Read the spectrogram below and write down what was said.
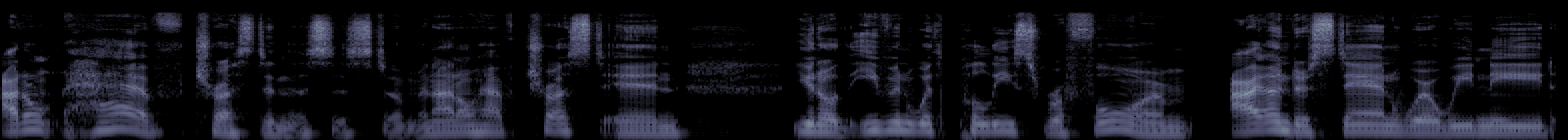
I don't have trust in the system, and I don't have trust in, you know, even with police reform. I understand where we need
